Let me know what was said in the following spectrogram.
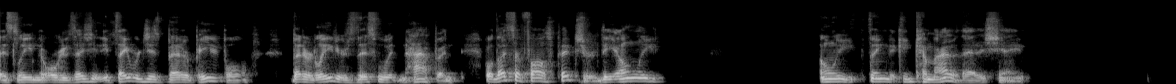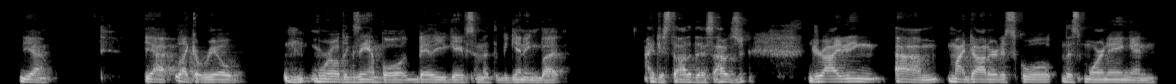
as leading the organization, if they were just better people, better leaders, this wouldn't happen. Well, that's a false picture. The only only thing that could come out of that is shame. Yeah. Yeah, like a real world example. Bailey, you gave some at the beginning, but I just thought of this. I was driving um, my daughter to school this morning, and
